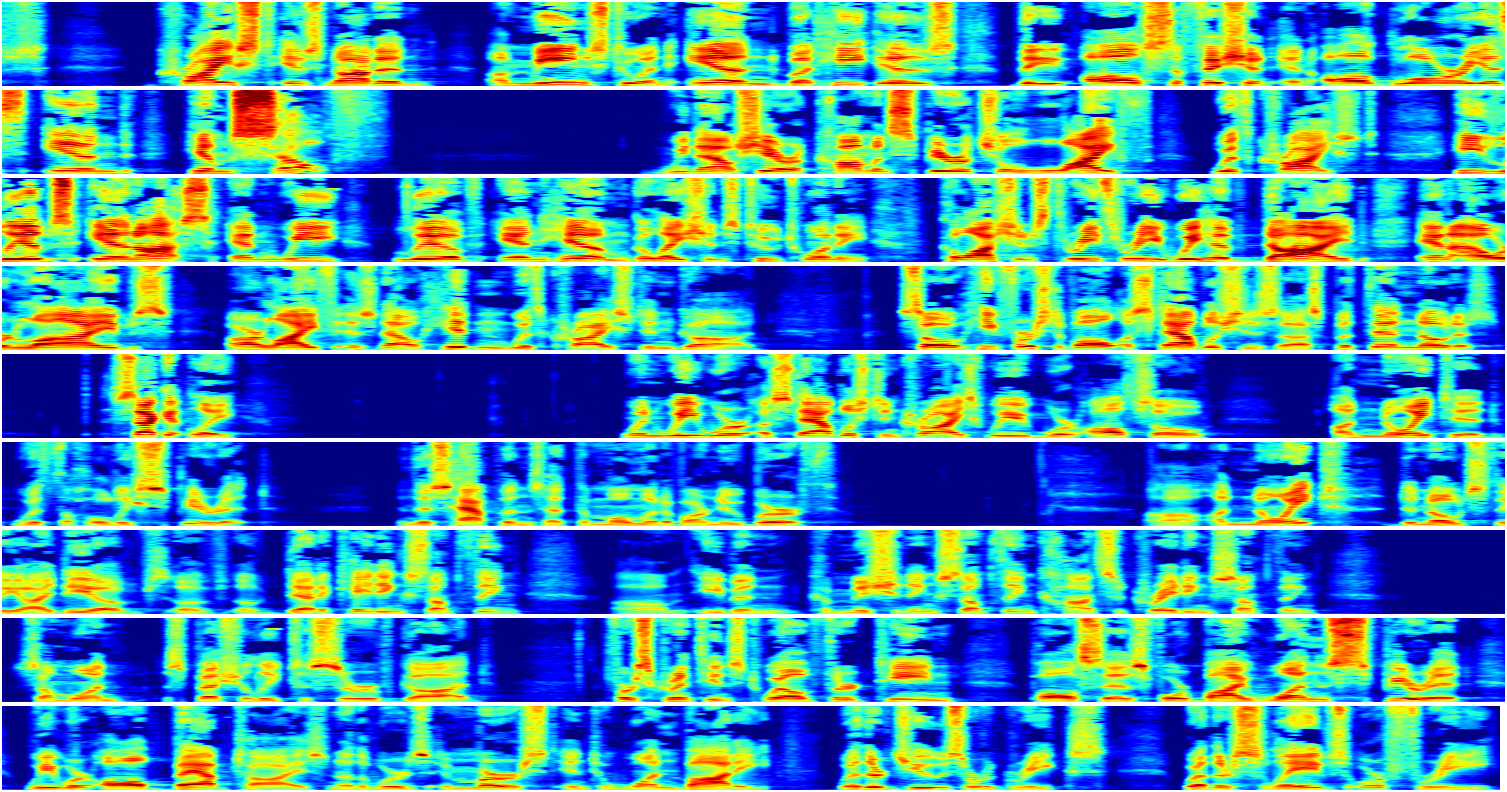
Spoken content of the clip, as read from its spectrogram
Christ is not an, a means to an end, but He is the all sufficient and all glorious end Himself we now share a common spiritual life with Christ. He lives in us and we live in him. Galatians 2:20. Colossians 3:3 we have died and our lives our life is now hidden with Christ in God. So he first of all establishes us, but then notice secondly when we were established in Christ, we were also anointed with the Holy Spirit. And this happens at the moment of our new birth. Uh, anoint denotes the idea of, of, of dedicating something, um, even commissioning something, consecrating something, someone especially to serve God. 1 Corinthians 12 13, Paul says, For by one Spirit we were all baptized, in other words, immersed into one body, whether Jews or Greeks, whether slaves or free,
